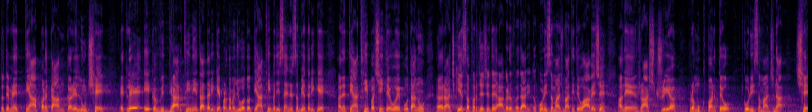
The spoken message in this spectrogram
તો તેમણે ત્યાં પણ કામ કરેલું છે. એટલે એક વિદ્યાર્થી નેતા તરીકે પણ તમે જુઓ તો ત્યાંથી પછી સેનેટ સભ્ય તરીકે અને ત્યાંથી પછી તેઓએ પોતાનું રાજકીય સફર જે છે તે આગળ વધારી. તો કોળી સમાજમાંથી તેઓ આવે છે અને રાષ્ટ્રીય પ્રમુખ પણ તેઓ કોળી સમાજના છે.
